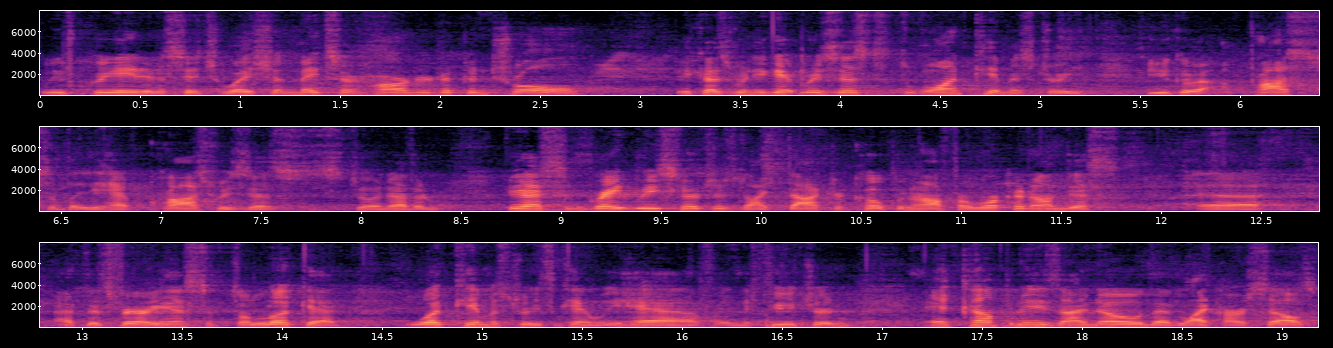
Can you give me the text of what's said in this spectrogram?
we've created a situation that makes it harder to control because when you get resistance to one chemistry, you could possibly have cross resistance to another. We have some great researchers like Dr. Koppenhofer working on this uh, at this very instant to look at what chemistries can we have in the future. And companies I know that, like ourselves,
